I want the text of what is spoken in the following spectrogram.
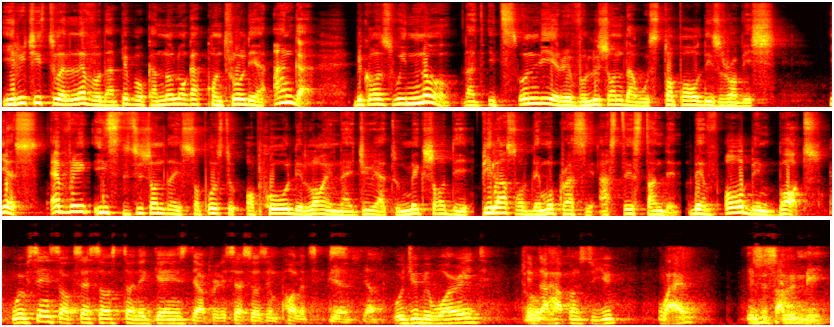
It reaches to a level that people can no longer control their anger because we know that it's only a revolution that will stop all this rubbish. Yes, every institution that is supposed to uphold the law in Nigeria to make sure the pillars of democracy are still standing, they've all been bought. We've seen successors turn against their predecessors in politics. Yes, yeah. Would you be worried if that happens to you? Why? Is he serving me?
